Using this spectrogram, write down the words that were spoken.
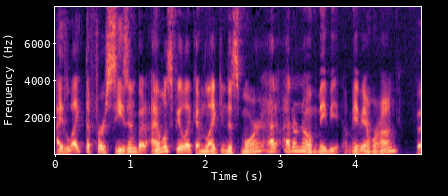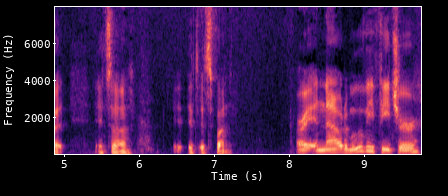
I like the first season, but I almost feel like I'm liking this more. I, I don't know, maybe maybe I'm wrong, but it's uh it, it's fun. All right, and now the movie feature,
